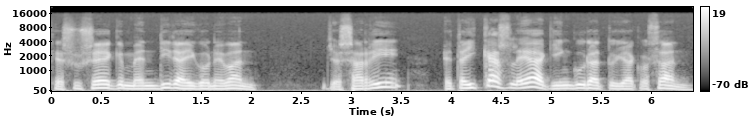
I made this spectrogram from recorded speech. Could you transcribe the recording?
Jesusek mendira igone ban, jesarri eta ikasleak inguratu jako zan,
